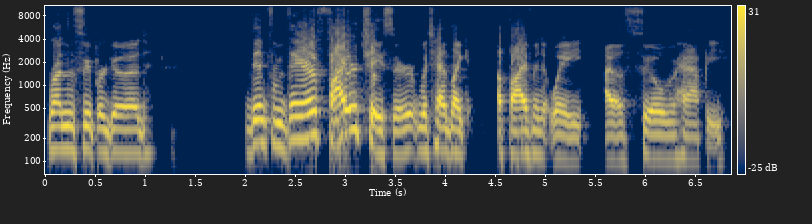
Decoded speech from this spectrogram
running super good. Then from there, Fire Chaser, which had like a five minute wait. I was so happy.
